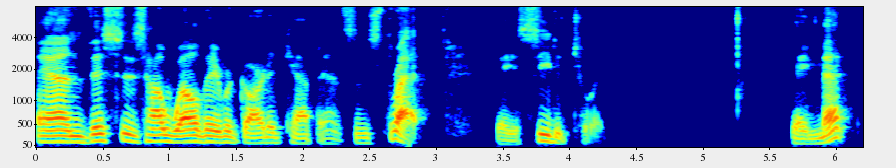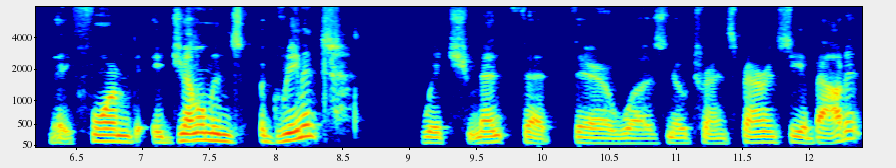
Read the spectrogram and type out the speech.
And this is how well they regarded Cap Anson's threat. They acceded to it. They met, they formed a gentleman's agreement which meant that there was no transparency about it.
